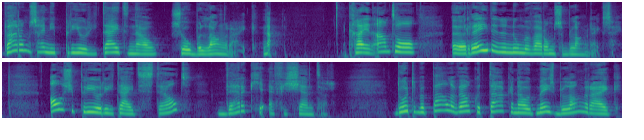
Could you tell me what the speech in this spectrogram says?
Waarom zijn die prioriteiten nou zo belangrijk? Nou, ik ga je een aantal uh, redenen noemen waarom ze belangrijk zijn. Als je prioriteiten stelt, werk je efficiënter. Door te bepalen welke taken nou het meest belangrijk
